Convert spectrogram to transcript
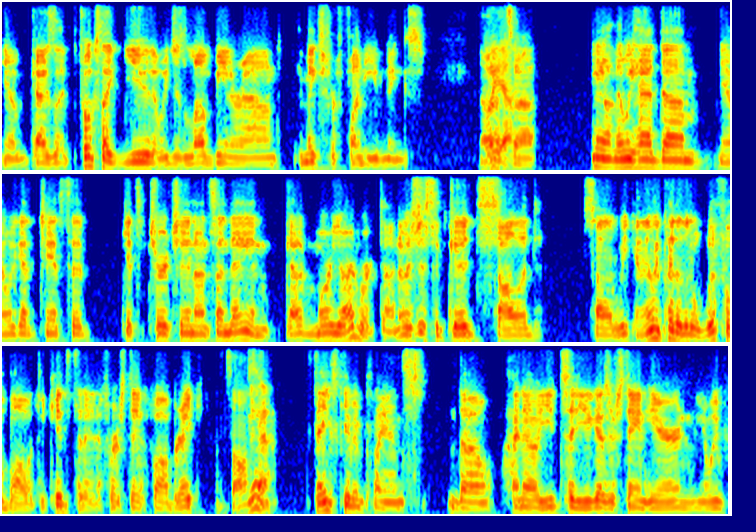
you know guys like folks like you that we just love being around. It makes for fun evenings. Oh but, yeah. Uh, you know, then we had um, you know we got a chance to get some church in on Sunday and got more yard work done. It was just a good solid solid weekend. And then we played a little wiffle ball with the kids today, the first day of fall break. That's awesome. Yeah. Thanksgiving plans though. I know you said you guys are staying here and you know we've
